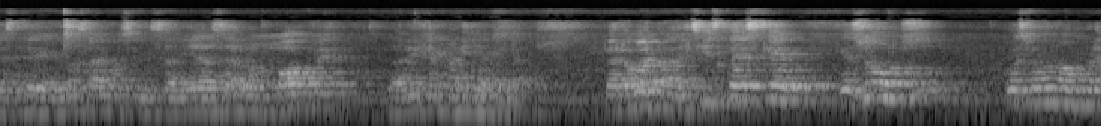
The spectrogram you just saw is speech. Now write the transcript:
este, no sabemos si sabía hacer pope, la Virgen María, ¿verdad? Pero bueno, el chiste es que Jesús, pues fue un hombre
